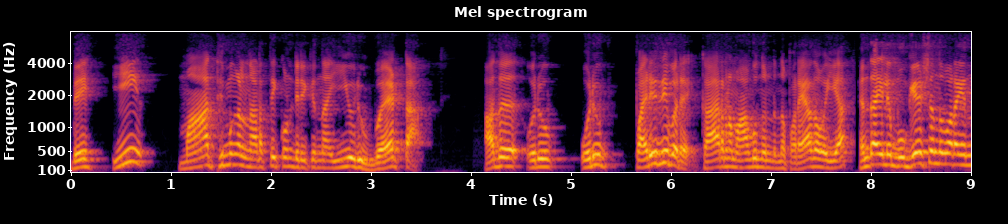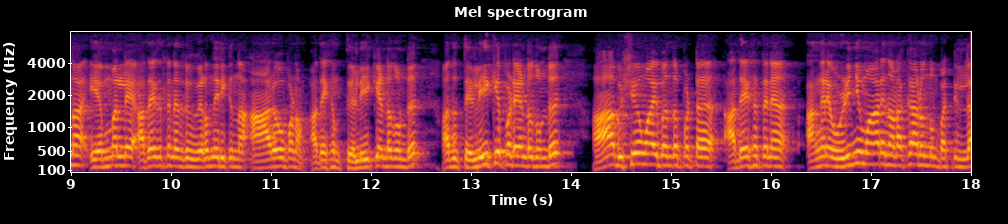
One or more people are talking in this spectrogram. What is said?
ദേ ഈ മാധ്യമങ്ങൾ നടത്തിക്കൊണ്ടിരിക്കുന്ന ഈ ഒരു വേട്ട അത് ഒരു ഒരു പരിധി വരെ കാരണമാകുന്നുണ്ടെന്ന് പറയാതെ വയ്യ. എന്തായാലും മുകേഷ് എന്ന് പറയുന്ന എം എൽ എ അദ്ദേഹത്തിനെതിരെ ഉയർന്നിരിക്കുന്ന ആരോപണം അദ്ദേഹം തെളിയിക്കേണ്ടതുണ്ട്. അത് തെളിയിക്കപ്പെടേണ്ടതുണ്ട്. ആ വിഷയവുമായി ബന്ധപ്പെട്ട് അദ്ദേഹത്തിന് അങ്ങനെ ഒഴിഞ്ഞു മാറി നടക്കാനൊന്നും പറ്റില്ല.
